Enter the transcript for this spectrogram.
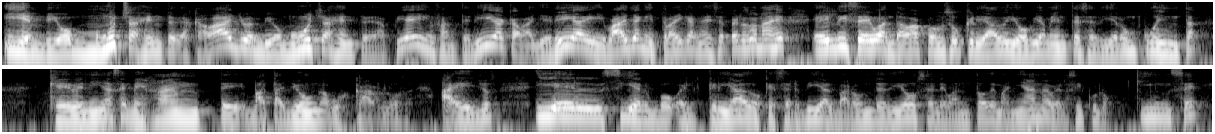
Y envió mucha gente de a caballo, envió mucha gente de a pie, infantería, caballería, y vayan y traigan a ese personaje. Eliseo andaba con su criado y obviamente se dieron cuenta que venía semejante batallón a buscarlos a ellos. Y el siervo, el criado que servía al varón de Dios, se levantó de mañana, versículo 15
